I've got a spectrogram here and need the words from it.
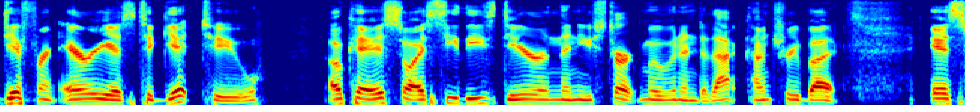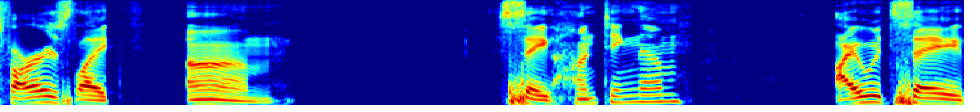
different areas to get to. Okay, so I see these deer and then you start moving into that country, but as far as like um say hunting them, I would say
